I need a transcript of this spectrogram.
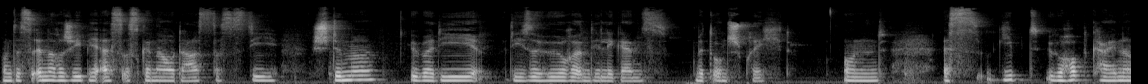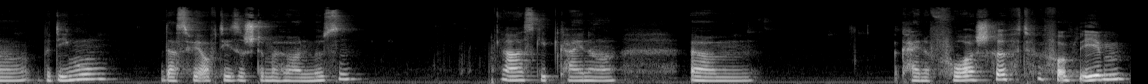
Und das innere GPS ist genau das. Das ist die Stimme, über die diese höhere Intelligenz mit uns spricht. Und es gibt überhaupt keine Bedingung, dass wir auf diese Stimme hören müssen. Ja, es gibt keine, ähm, keine Vorschrift vom Leben.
